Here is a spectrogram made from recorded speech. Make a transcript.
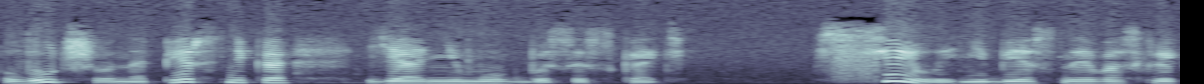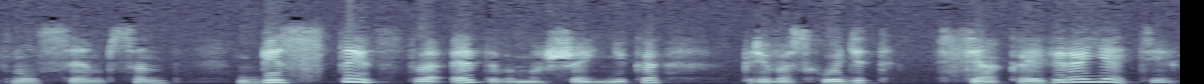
Лучшего наперстника я не мог бы сыскать. «Силы небесные!» — воскликнул Сэмпсон — Бесстыдство этого мошенника превосходит всякое вероятие.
